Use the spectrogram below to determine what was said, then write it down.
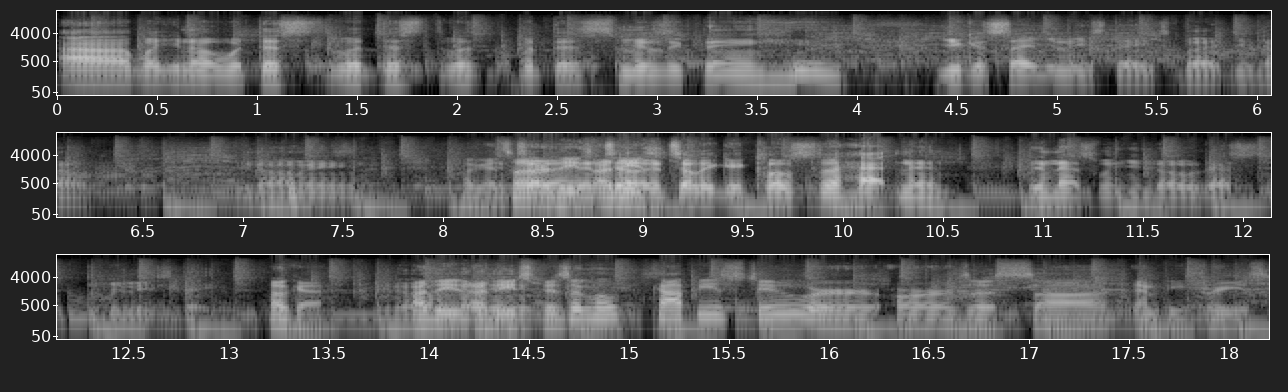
Uh, well, you know, with this, with this, with with this music thing, you could say release dates, but you know, you know what I mean. Okay, so until, are these- are these- until it get close to happening, then that's when you know that's the release date. Okay. You know are these I are these physical copies too, or or is this uh, MP3s?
